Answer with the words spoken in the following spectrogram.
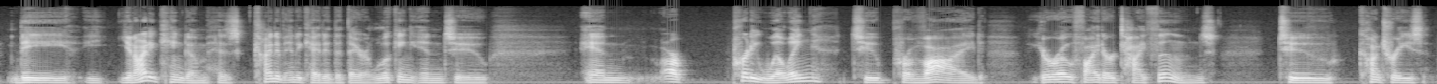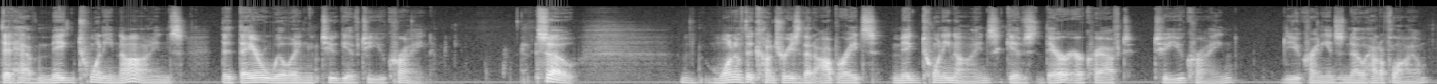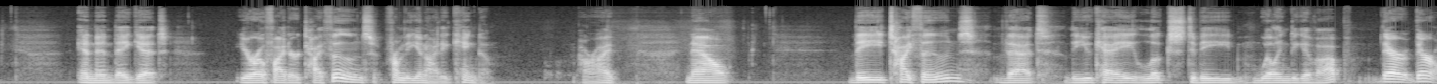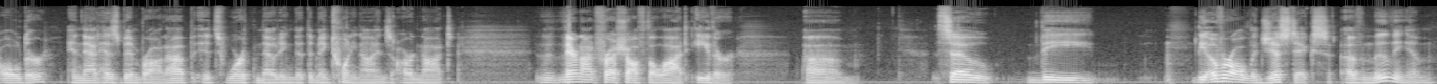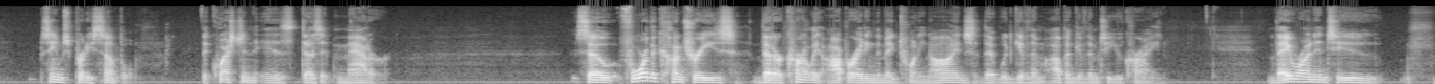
the United Kingdom has kind of indicated that they are looking into and are pretty willing to provide Eurofighter Typhoons to countries that have MiG 29s that they are willing to give to Ukraine. So, one of the countries that operates MiG 29s gives their aircraft to Ukraine. The Ukrainians know how to fly them. And then they get Eurofighter Typhoons from the United Kingdom. All right. Now, the Typhoons that the UK looks to be willing to give up, they're they're older, and that has been brought up. It's worth noting that the MiG 29s are not they're not fresh off the lot either. Um, so the the overall logistics of moving him seems pretty simple. The question is, does it matter? So, for the countries that are currently operating the MiG 29s that would give them up and give them to Ukraine, they run into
